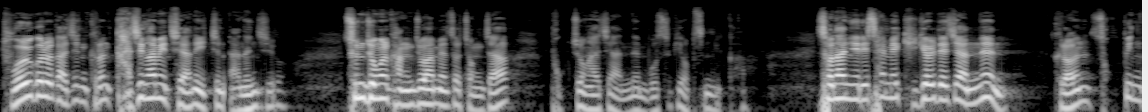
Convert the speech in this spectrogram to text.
두 얼굴을 가진 그런 가증함이 제 안에 있지는 않은지요? 순종을 강조하면서 정작 복종하지 않는 모습이 없습니까? 선한 일이 삶에 귀결되지 않는 그런 속빈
